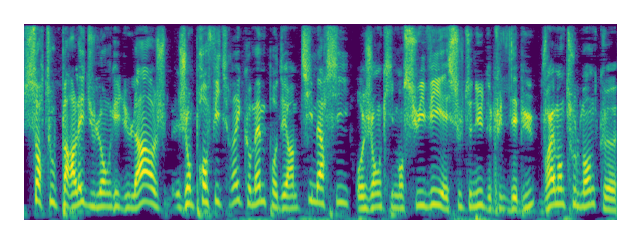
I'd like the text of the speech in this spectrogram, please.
surtout parlé du long et du large. J'en profiterai quand même pour dire un petit merci aux gens qui m'ont suivi et soutenu depuis le début. Vraiment tout le monde, que,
